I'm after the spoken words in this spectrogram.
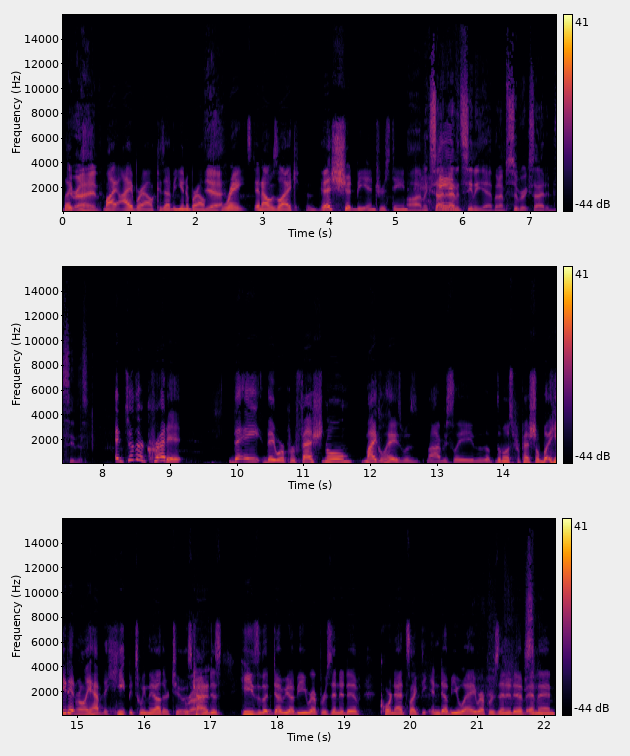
Like right. my eyebrow, because I have a unibrow, Yeah. raised, and I was like, "This should be interesting." Oh, I'm excited. And- I haven't seen it yet, but I'm super excited to see this. and to their credit, they they were professional. Michael Hayes was obviously the, the most professional, but he didn't really have the heat between the other two. It was Right. kind of just he's the WWE representative, Cornette's like the NWA representative, and then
